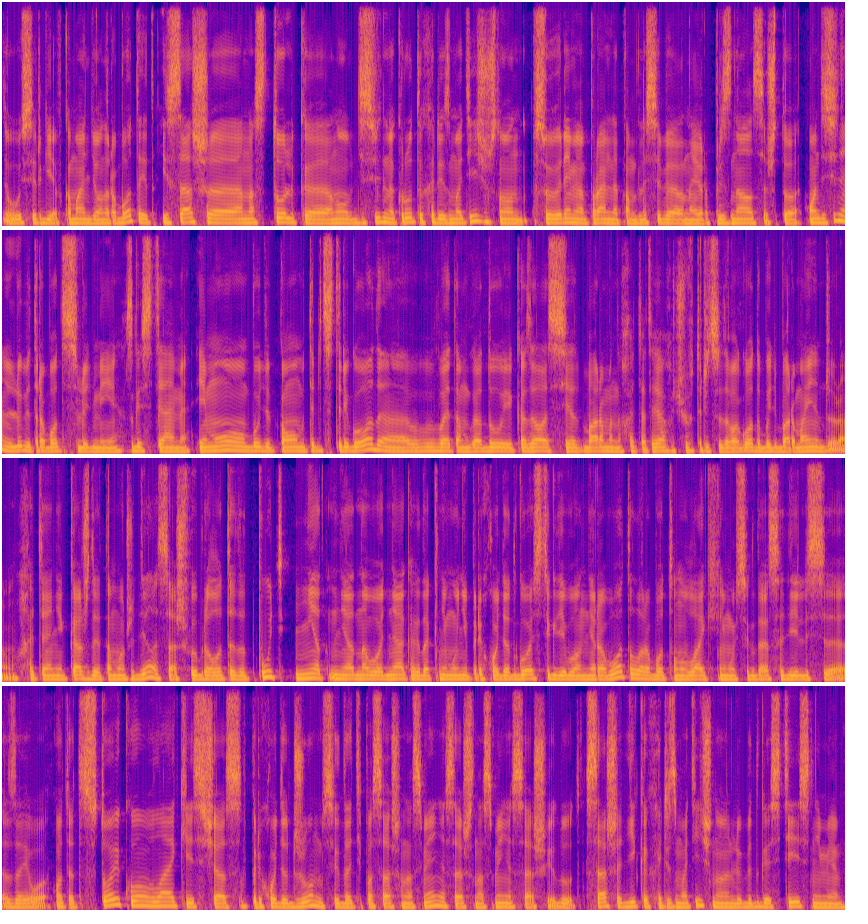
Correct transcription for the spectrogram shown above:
У Сергея в команде он работает. И Саша настолько, ну, действительно круто, харизматичен, что он в свое время правильно там для себя, наверное, признался, что он действительно любит работать с людьми, с гостями. Ему будет, по-моему, 33 года в этом году, и казалось, все бармены хотят, я хочу в 32 года быть барменеджером. Хотя не каждый это может делать. Саша выбрал вот этот путь. Нет ни одного дня, когда к нему не приходят гости, где бы он ни работал. Работал он в лайке, к нему всегда садились э, за его вот эту стойку в лайке. Сейчас приходит Джон, всегда типа Саша на смене, Саша на смене, Саша идут. Саша дико харизматичный, он любит гостей, с ними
